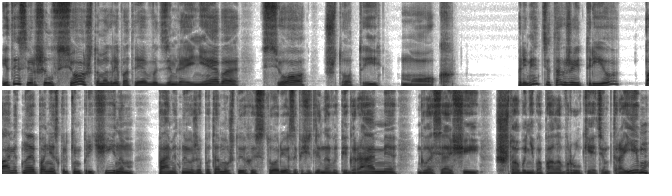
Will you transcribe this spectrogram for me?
и ты свершил все, что могли потребовать земля и небо, все, что ты мог. Приметьте также и трио, памятное по нескольким причинам, памятное уже потому, что их история запечатлена в эпиграмме, гласящей «Что бы ни попало в руки этим троим»,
